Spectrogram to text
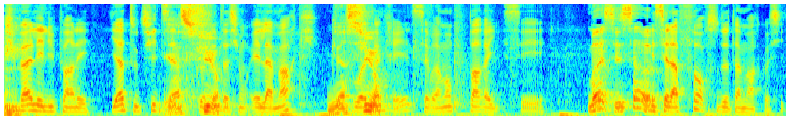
tu vas aller lui parler. Il y a tout de suite Bien cette sûr. connotation. Et la marque que Bien toi sûr. t'as créée, c'est vraiment pareil. C'est Ouais, c'est ça. ouais. et c'est la force de ta marque aussi.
